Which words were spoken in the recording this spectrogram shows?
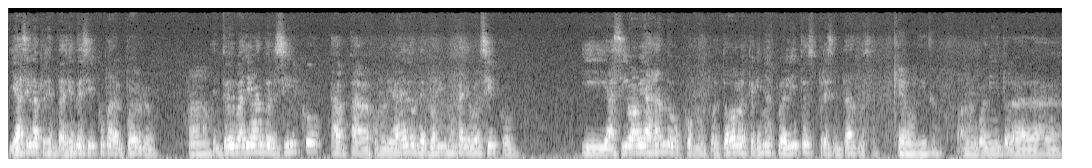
y hace la presentación de circo para el pueblo. Ah, Entonces va llevando el circo a, a comunidades donde no, nunca llegó el circo. Y así va viajando como por todos los pequeños pueblitos presentándose. qué bonito. Muy bonito, la verdad.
